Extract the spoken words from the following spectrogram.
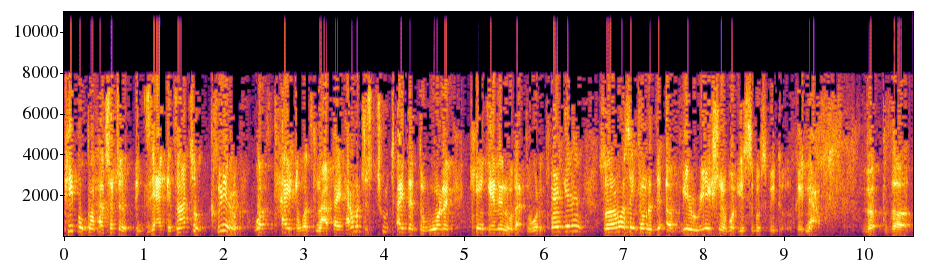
People don't have such an exact, it's not so clear what's tight and what's not tight. How much is too tight that the water can't get in or that the water can't get in? So the Ramah saying from a, a variation of what you're supposed to be doing. Okay, now, the, the,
